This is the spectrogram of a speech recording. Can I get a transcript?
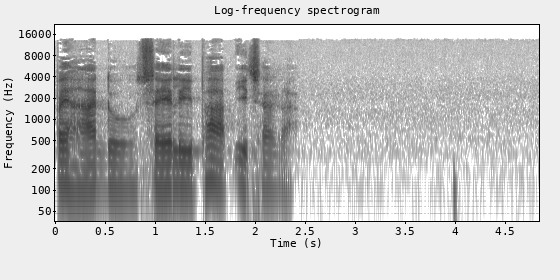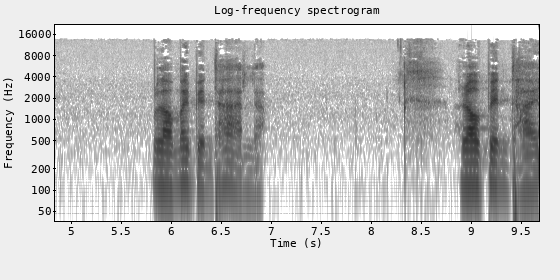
ไปหาดูเสรีภาพอิสระ เราไม่เป็นทาสแล้วเราเป็นไทย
